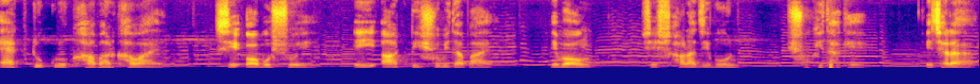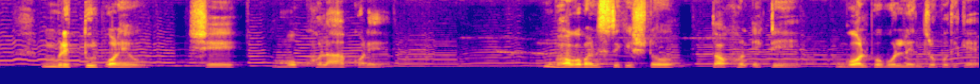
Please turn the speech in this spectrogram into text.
এক টুকরো খাবার খাওয়ায়, সে অবশ্যই এই আটটি সুবিধা পায় এবং সে সারা জীবন সুখী থাকে। এছাড়া মৃত্যুর পরেও সে মোক্ষ লাভ করে। ভগবান শ্রীকৃষ্ণ তখন একটি গল্প বললেন দ্রৌপদীকে।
